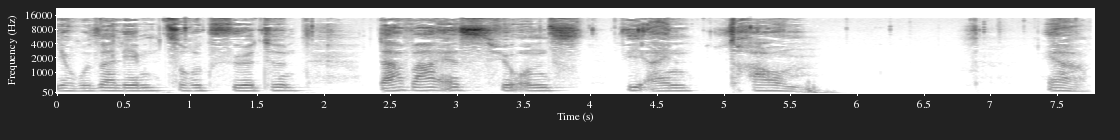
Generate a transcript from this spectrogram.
Jerusalem zurückführte, da war es für uns wie ein Traum. Ja,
